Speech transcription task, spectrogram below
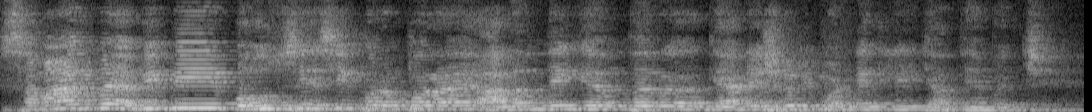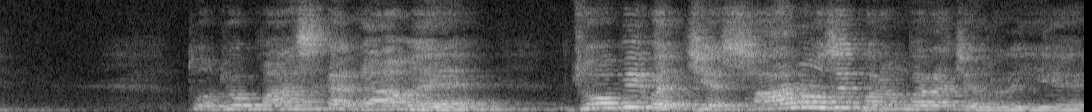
समाज में अभी भी बहुत सी ऐसी परंपराएँ आनंदी के अंदर ज्ञानेश्वरी पढ़ने के लिए जाते हैं बच्चे। तो जो पास का गाँव है, जो भी बच्चे, सालों से परंपरा चल रही है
